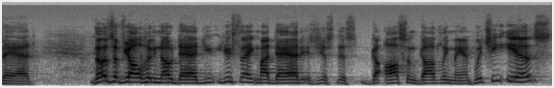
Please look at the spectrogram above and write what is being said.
dad. Those of y'all who know dad, you, you think my dad is just this awesome, godly man, which he is,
